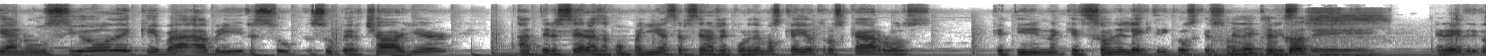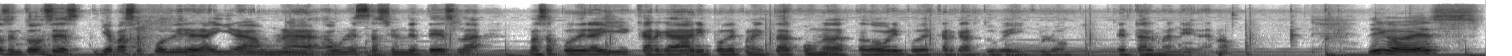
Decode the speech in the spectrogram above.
que anunció de que va a abrir su supercharger a terceras, a compañías terceras. Recordemos que hay otros carros que tienen, que son eléctricos, que son eléctricos. Este, eléctricos, entonces ya vas a poder ir a una, a una estación de Tesla, vas a poder ahí cargar y poder conectar con un adaptador y poder cargar tu vehículo de tal manera, ¿no? Digo, es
